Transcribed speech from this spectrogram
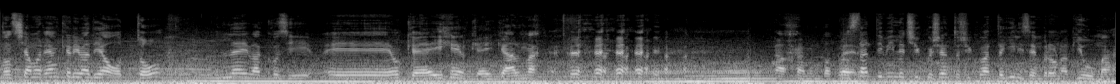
Non siamo neanche arrivati a 8. Lei va così. E ok, ok, calma. No, non va bene. Nonostante i 1550 kg sembra una piuma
